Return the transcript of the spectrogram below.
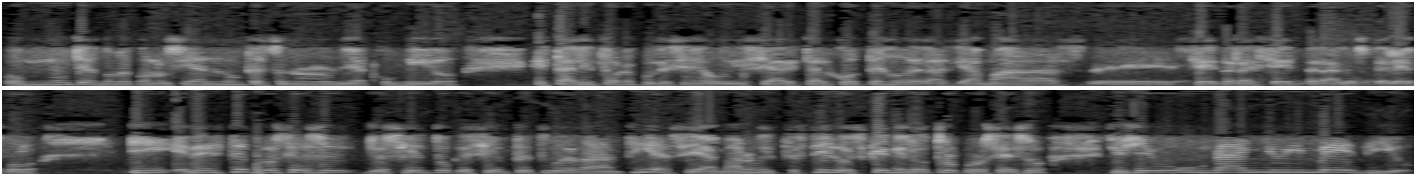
o muchas no me conocían, nunca estuvieron reunidas conmigo. Está el informe de policía judicial, está el cotejo de las llamadas, eh, etcétera, etcétera, los teléfonos. Y en este proceso yo siento que siempre tuve garantías, se llamaron mis testigos. Es que en el otro proceso yo llevo un año y medio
